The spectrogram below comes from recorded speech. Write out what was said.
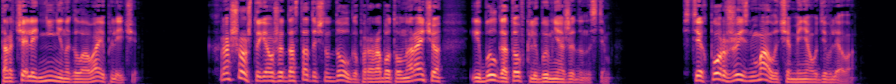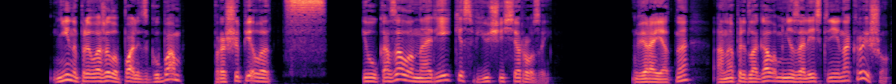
торчали Нинина голова и плечи. Хорошо, что я уже достаточно долго проработал на ранчо и был готов к любым неожиданностям. С тех пор жизнь мало чем меня удивляла. Нина приложила палец к губам, прошипела «тссс» и указала на рейки с вьющейся розой. Вероятно, она предлагала мне залезть к ней на крышу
